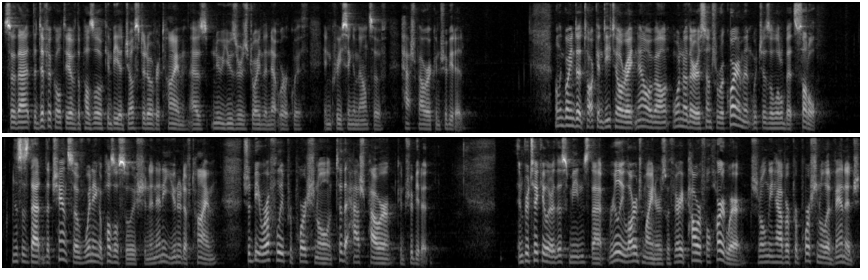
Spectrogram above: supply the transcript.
so that the difficulty of the puzzle can be adjusted over time as new users join the network with increasing amounts of hash power contributed. I'm only going to talk in detail right now about one other essential requirement which is a little bit subtle. This is that the chance of winning a puzzle solution in any unit of time should be roughly proportional to the hash power contributed. In particular, this means that really large miners with very powerful hardware should only have a proportional advantage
